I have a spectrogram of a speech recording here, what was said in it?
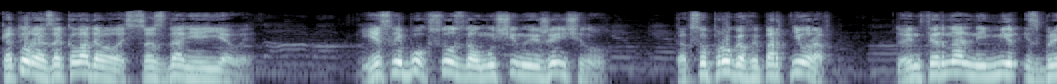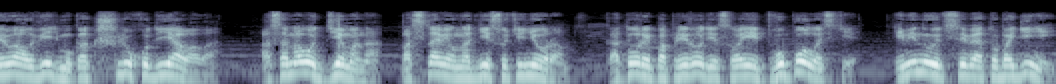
которая закладывалась в создание Евы. Если Бог создал мужчину и женщину, как супругов и партнеров, то инфернальный мир изблевал ведьму, как шлюху дьявола, а самого демона поставил над ней сутенером, который по природе своей двуполости именует себя то богиней,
